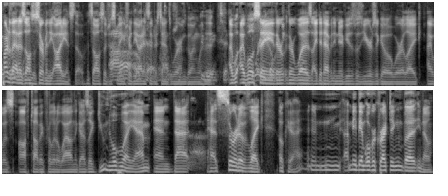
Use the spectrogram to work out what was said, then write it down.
part of that is also serving the audience, though. It's also just ah, making sure the ah, audience okay. understands well, where I'm going with it. I, w- I will where say there there was I did have an interview. This was years ago where like I was off topic for a little while, and the guy's like, "Do you know who I am?" And that ah. has sort of like, okay, I, maybe I'm overcorrecting, but you know,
